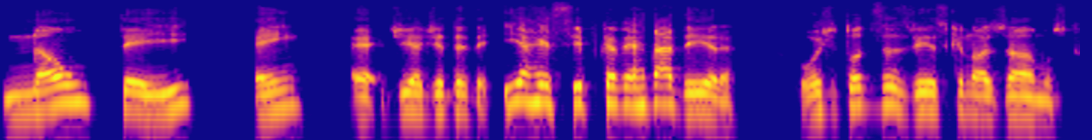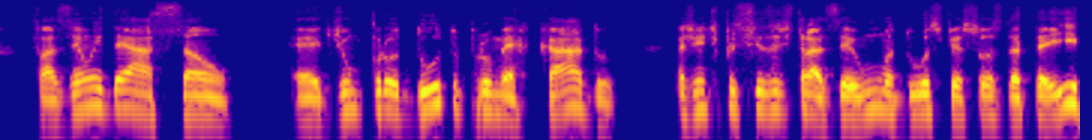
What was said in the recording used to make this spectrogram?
não TI em é, dia a dia. E a recíproca é verdadeira. Hoje, todas as vezes que nós vamos fazer uma ideação é, de um produto para o mercado, a gente precisa de trazer uma, duas pessoas da TI,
